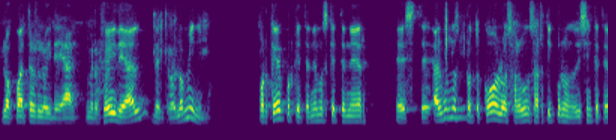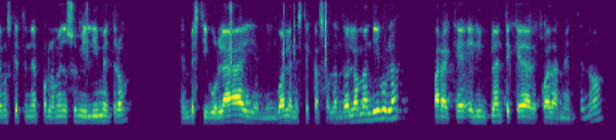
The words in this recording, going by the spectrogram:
lo 4 es lo ideal. Me refiero a ideal dentro de lo mínimo. ¿Por qué? Porque tenemos que tener este, algunos protocolos, algunos artículos nos dicen que tenemos que tener por lo menos un milímetro en vestibular y en igual, en este caso hablando de la mandíbula, para que el implante quede adecuadamente, ¿no?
